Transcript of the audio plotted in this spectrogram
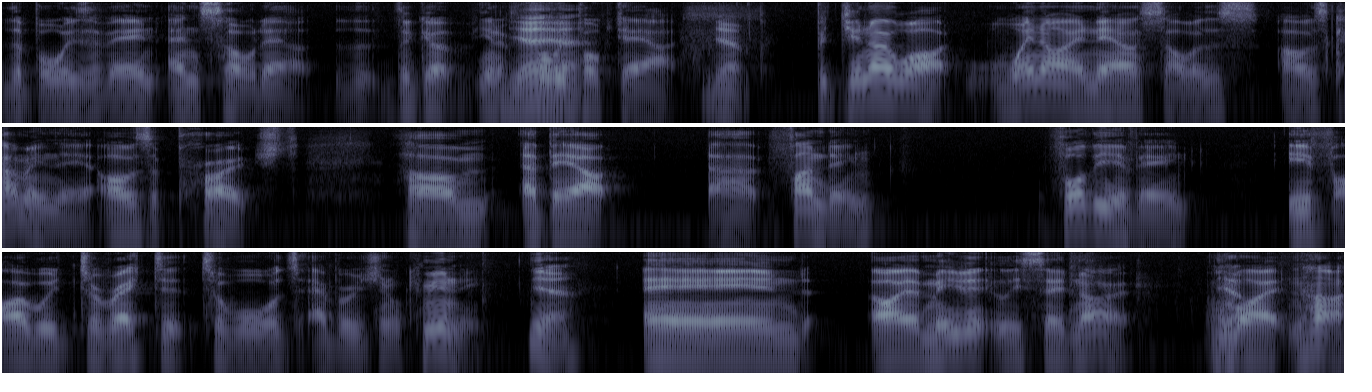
the boys' event, and sold out. The, the girl, you know, Yeah, fully yeah. booked out. Yep. But you know what? When I announced I was I was coming there, I was approached um, about uh, funding for the event if I would direct it towards Aboriginal community, Yeah. and I immediately said no. I'm Yep. like, no,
